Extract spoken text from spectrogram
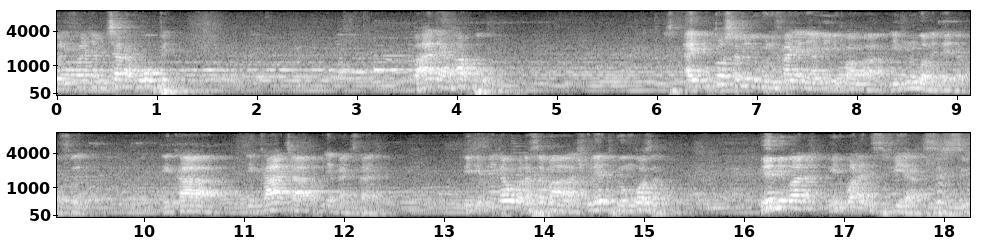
walifanya mchana kweupe. Baada ya hapo haikutosha mimi kunifanya niamini kwamba ni Mungu ametenda kwa kweli. Nika nikaacha hata kuja kanisani. Nikipita huko nasema shule yetu imeongoza. Mimi bwana nilikuwa najisifia. Si- si-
